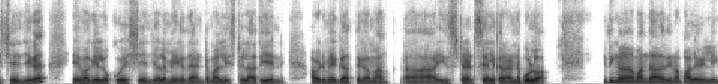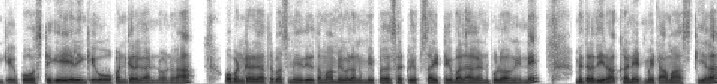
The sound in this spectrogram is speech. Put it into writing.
එක්ස්චේන්ජ් එක ඒ වගේ ලොකු එක්ස්චේන්ජ් වල මේක දැනටම ලිස්ට් වෙලා තියෙන්නේ. අපිට මේක ගත්ත ගමන් ඉන්ස්ටන්ට් සෙල් කරන්න පුළුවන්. ඉතින් මම දාලා දෙනවා පළවෙනි link එක post එකේ. ඒ link එක open කරගන්න ඕන ඔයා. open කරගත්තට පස්සේ මේ විදිහට තමයි මේගොල්ලන්ගේ මේ Perset website එක බලා ගන්න පුළුවන් ඉන්නේ. මෙතන තියෙනවා connect metamask කියලා.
